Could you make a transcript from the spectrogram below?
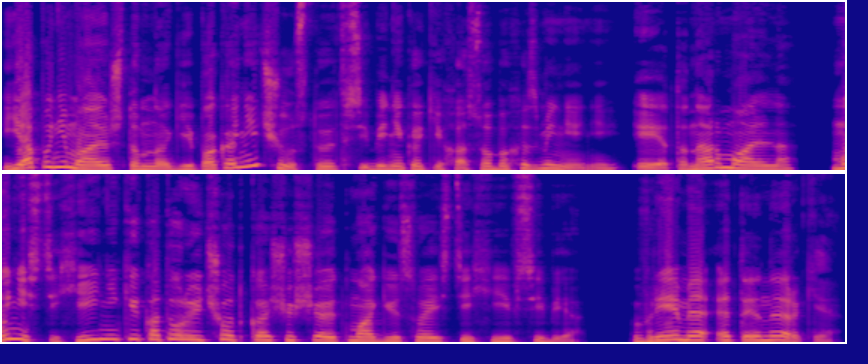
Я понимаю, что многие пока не чувствуют в себе никаких особых изменений, и это нормально. Мы не стихийники, которые четко ощущают магию своей стихии в себе. Время – это энергия.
